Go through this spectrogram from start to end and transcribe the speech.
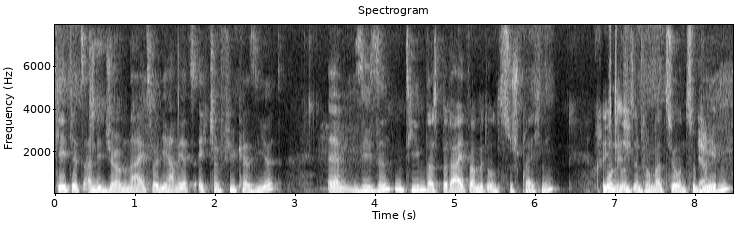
geht jetzt an die German Knights, weil die haben jetzt echt schon viel kassiert. Ähm, sie sind ein Team, das bereit war, mit uns zu sprechen. Richtig. und uns Informationen zu ja. geben,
